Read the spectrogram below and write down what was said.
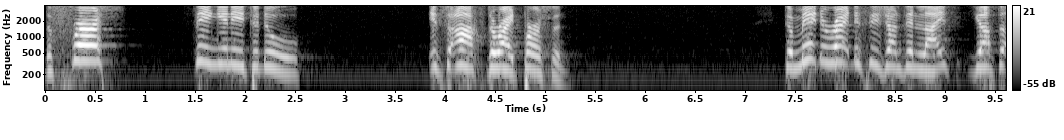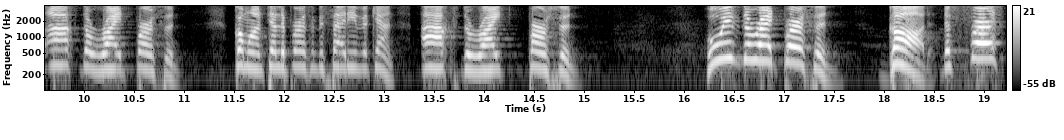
The first thing you need to do is to ask the right person. To make the right decisions in life, you have to ask the right person. Come on, tell the person beside you if you can. Ask the right person. Who is the right person? God. The first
